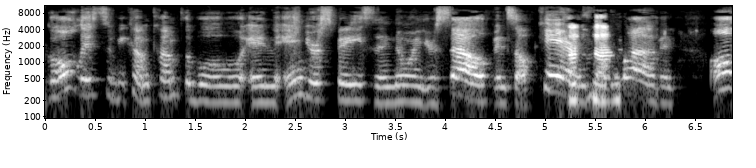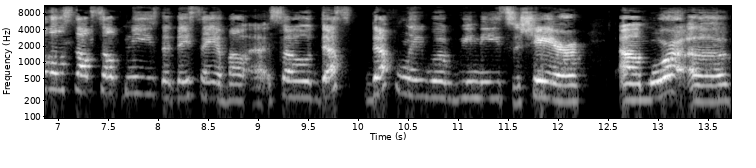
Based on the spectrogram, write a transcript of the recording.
goal is to become comfortable in in your space and knowing yourself and self care mm-hmm. and self love and all those self self needs that they say about us. So that's definitely what we need to share um, more of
